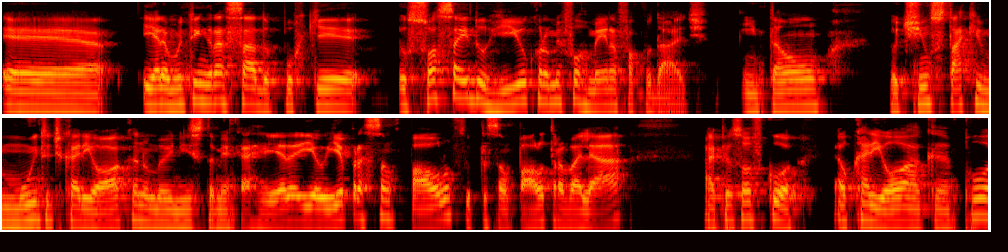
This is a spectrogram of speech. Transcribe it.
É, e era muito engraçado, porque eu só saí do Rio quando eu me formei na faculdade. Então, eu tinha um sotaque muito de carioca no meu início da minha carreira, e eu ia para São Paulo, fui para São Paulo trabalhar. Aí o pessoal ficou, é o carioca, pô,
